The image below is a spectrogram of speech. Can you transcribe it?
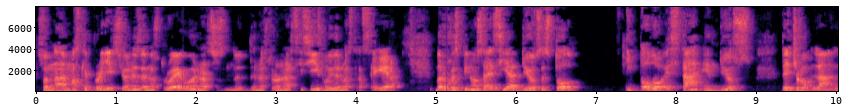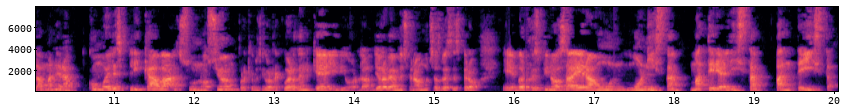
son nada más que proyecciones de nuestro ego, de nuestro narcisismo y de nuestra ceguera. Baruch Spinoza decía, Dios es todo y todo está en Dios. De hecho, la, manera como él explicaba su noción, porque pues, digo, recuerden que, y digo, yo lo había mencionado muchas veces, pero eh, Borges Spinoza era un monista, materialista, panteísta.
